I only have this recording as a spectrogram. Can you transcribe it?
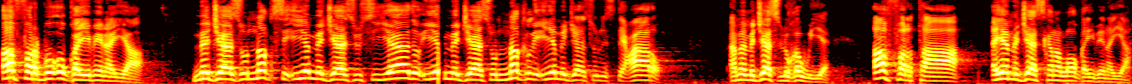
afar buu u qaybinayaa majaasu naqsi iyo majaasu siyaado iyo majaasu naqli iyo majaasulisticaaro ama majaas lugawiya afartaa ayaa majaaskana loo qaybinaya.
